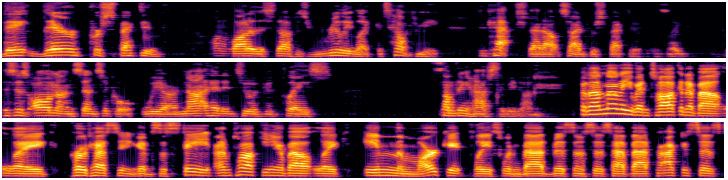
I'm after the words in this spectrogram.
they their perspective on a lot of this stuff is really like it's helped me to catch that outside perspective. It's like this is all nonsensical. We are not headed to a good place. Something has to be done. But I'm not even talking about like protesting against the state. I'm talking about like in the marketplace when bad businesses have bad practices.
